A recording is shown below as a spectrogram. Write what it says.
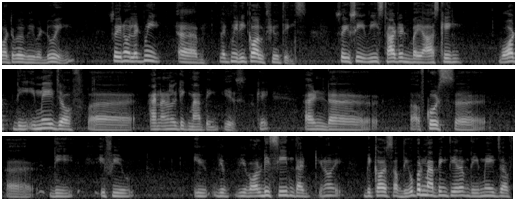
Whatever we were doing. So you know let me uh, let me recall a few things. So you see we started by asking what the image of uh, an analytic mapping is okay and uh, of course uh, uh, the if you, you we have already seen that you know because of the open mapping theorem the image of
